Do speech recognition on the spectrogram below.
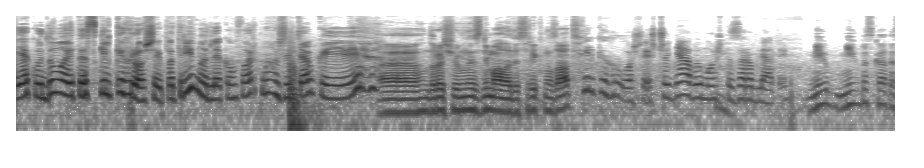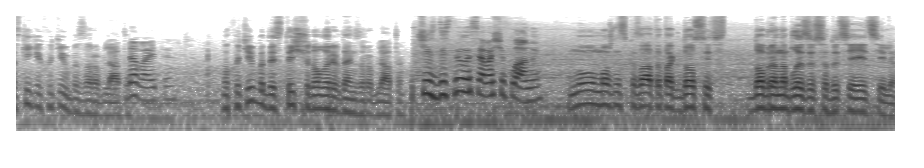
Як ви думаєте, скільки грошей потрібно для комфортного життя в Києві? Е, до речі, мене знімали десь рік назад. Скільки грошей щодня ви можете заробляти? Міг, міг би сказати, скільки хотів би заробляти. Давайте. Ну хотів би десь тисячу доларів в день заробляти. Чи здійснилися ваші плани? Ну можна сказати, так досить добре наблизився до цієї цілі.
